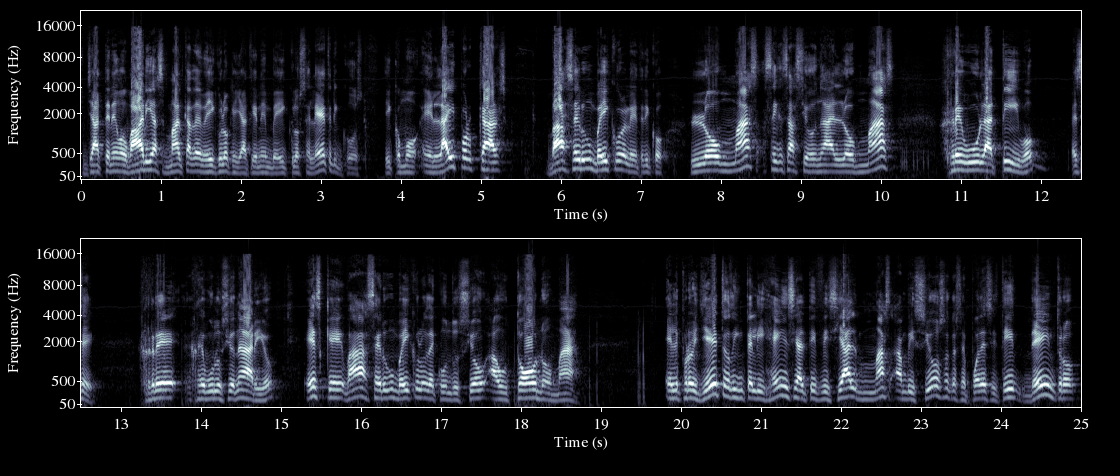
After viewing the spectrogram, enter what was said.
ya tenemos varias marcas de vehículos que ya tienen vehículos eléctricos, y como el iPod Cars va a ser un vehículo eléctrico, lo más sensacional, lo más regulativo, ese revolucionario, es que va a ser un vehículo de conducción autónoma. El proyecto de inteligencia artificial más ambicioso que se puede existir dentro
